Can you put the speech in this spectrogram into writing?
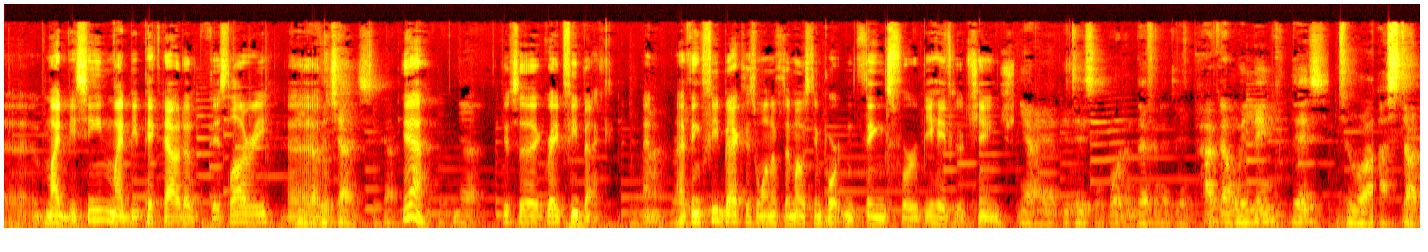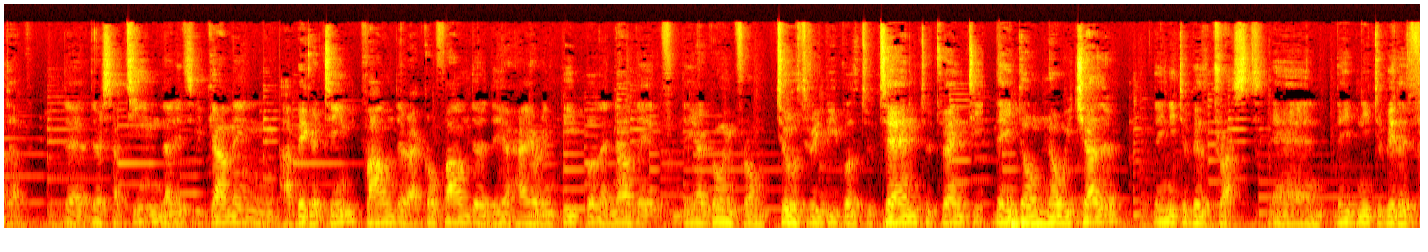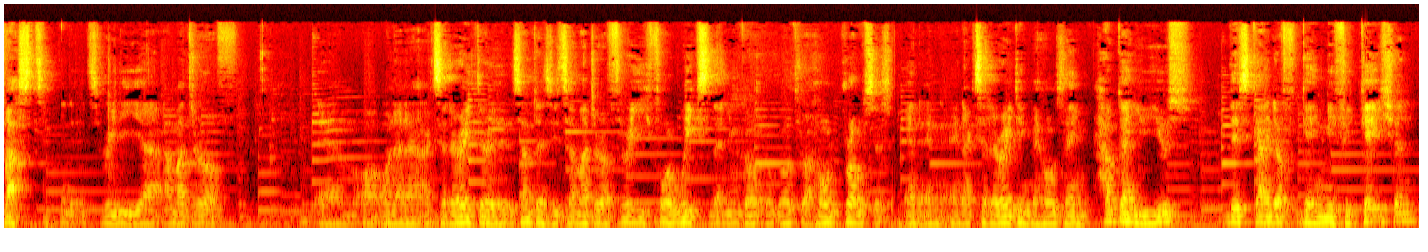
uh, might be seen, might be picked out of this lottery. Uh, have a chance. Yeah. yeah. yeah. Gives a great feedback. And ah, I think feedback is one of the most important things for behavior change. Yeah, yeah, it is important, definitely. How can we link this to a, a startup? the, there's a team that is becoming a bigger team. Founder, a co-founder, they are hiring people, and now they they are going from two or three people to ten to twenty. They don't know each other. They need to build trust, and they need to build it fast. And it's really a, a matter of um, on an accelerator, sometimes it's a matter of three, four weeks that you go, go through a whole process and, and, and accelerating the whole thing. How can you use this kind of gamification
